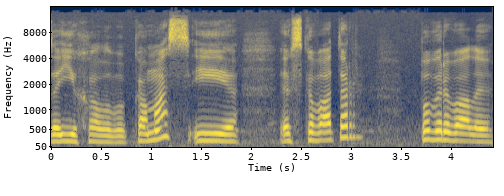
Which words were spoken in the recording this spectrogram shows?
Заїхав КАМАЗ і екскаватор. Повиривали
